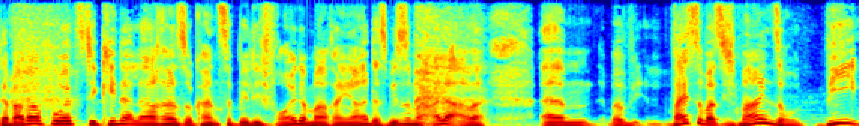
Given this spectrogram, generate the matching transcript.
Der Baba furzt, die Kinderlache, so kannst du billig Freude machen, ja, das wissen wir alle, aber, ähm, aber weißt du, was ich meine, so, wie,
